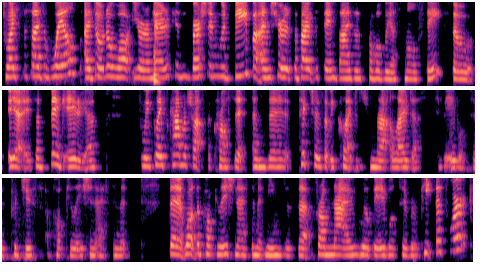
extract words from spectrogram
twice the size of Wales. I don't know what your American version would be, but I'm sure it's about the same size as probably a small state. So yeah, it's a big area. So we placed camera traps across it, and the pictures that we collected from that allowed us to be able to produce a population estimate the what the population estimate means is that from now we'll be able to repeat this work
